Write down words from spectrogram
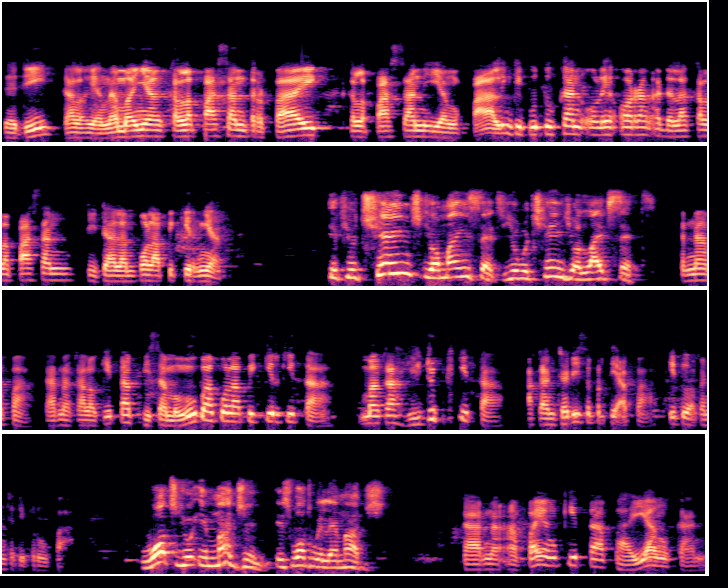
Jadi, kalau yang namanya kelepasan terbaik, kelepasan yang paling dibutuhkan oleh orang adalah kelepasan di dalam pola pikirnya. If you change your mindset, you will change your life set. Kenapa? Karena kalau kita bisa mengubah pola pikir kita, maka hidup kita akan jadi seperti apa? Itu akan jadi berubah. What you imagine is what will emerge. Karena apa yang kita bayangkan,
